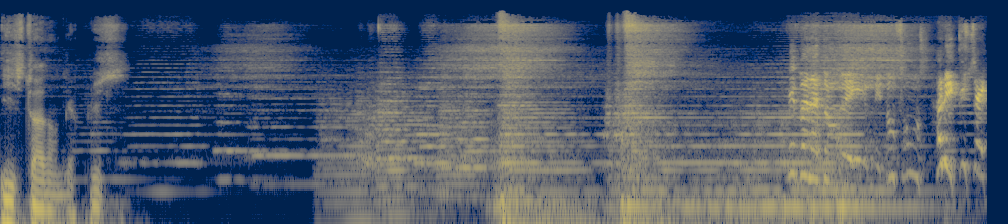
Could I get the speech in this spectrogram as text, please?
histoire d'en dire plus. Eh ben attendez, on est en France Allez, cul sec.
